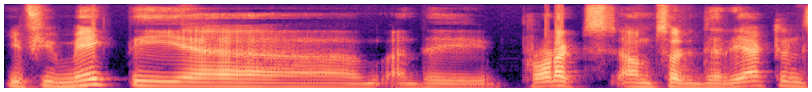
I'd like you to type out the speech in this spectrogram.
if you make the uh, the products, I'm sorry, the reactant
